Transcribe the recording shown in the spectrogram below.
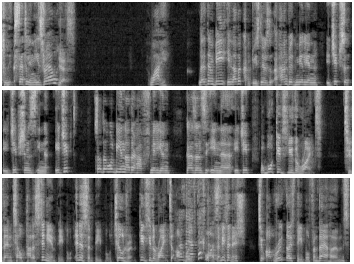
To settle in Israel? Yes. Why? Let them be in other countries. There's a hundred million Egyptian, Egyptians in Egypt, so there will be another half million Gazans in uh, Egypt. But what gives you the right to then tell Palestinian people, innocent people, children, gives you the right to Because uproot, Well, let me finish, to uproot those people from their homes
